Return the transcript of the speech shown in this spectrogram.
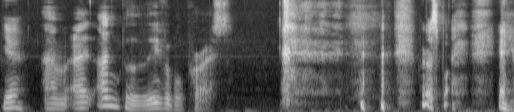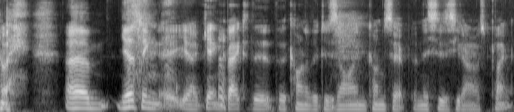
yeah. Um, an unbelievable price. We're not spo- anyway, um, the other thing, uh, yeah, getting back to the, the kind of the design concept, and this is, you know, I was playing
